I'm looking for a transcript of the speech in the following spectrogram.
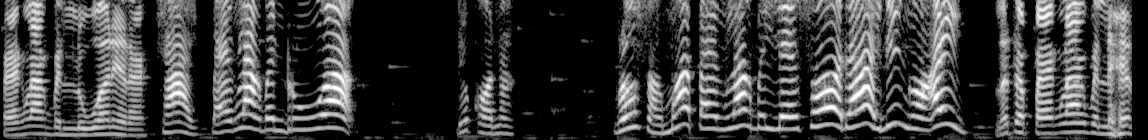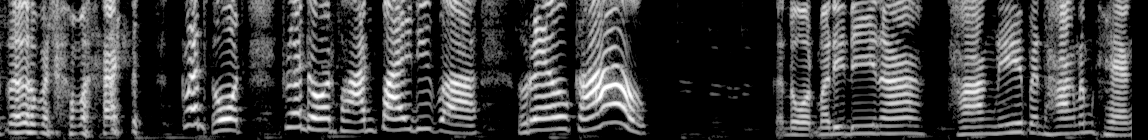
แปลงร่างเป็นรั้วเนี่ยนะ ใช่ แปลงร่างเป็นรั้ว เดี๋ยวก่อนนะ เราสามารถแปลงร่างเป็นเลเซอร์ได้นี่ไง แล้วจะแปลงร่างเป็นเลเซอร์ไปทำไม กระระโดด กระโดดผ่านไปดีกว่า เร็วเข้ากระโดดมาดีๆนะ ทางนี้เป็นทางน้ำแข็ง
